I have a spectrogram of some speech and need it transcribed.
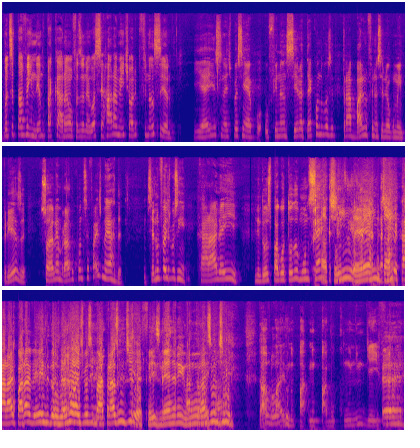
Quando você tá vendendo pra caramba, fazendo negócio, você raramente olha pro financeiro. E é isso, né? Tipo assim, é, pô, o financeiro, até quando você trabalha no financeiro em alguma empresa, só é lembrado quando você faz merda. Você não faz, tipo assim, caralho aí, Lindoso pagou todo mundo certinho, certo, um tá. dia, caralho, parabéns, Lindoso. É nóis, tipo assim, atrasa um dia, Não fez merda nenhuma. atrasa e um tal. dia. Tá Rapaz, louco. não, não pagou com ninguém, filho. É,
